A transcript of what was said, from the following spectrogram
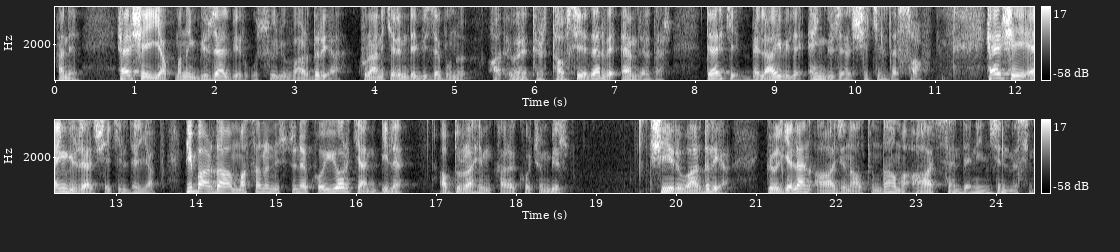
hani her şeyi yapmanın güzel bir usulü vardır ya, Kur'an-ı Kerim de bize bunu öğretir, tavsiye eder ve emreder. Der ki belayı bile en güzel şekilde sav. Her şeyi en güzel şekilde yap. Bir bardağı masanın üstüne koyuyorken bile Abdurrahim Karakoç'un bir şiiri vardır ya. Gölgelen ağacın altında ama ağaç senden incinmesin.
